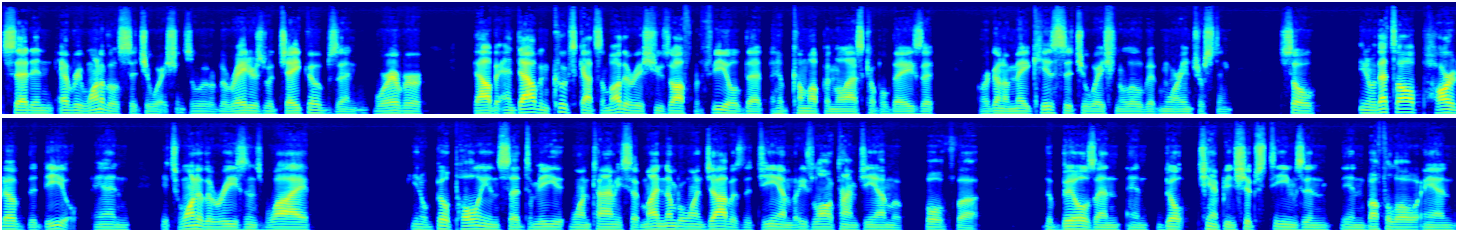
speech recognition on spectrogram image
said in every one of those situations. The Raiders with Jacobs and wherever Dalvin and Dalvin Cook's got some other issues off the field that have come up in the last couple days that are going to make his situation a little bit more interesting. So, you know, that's all part of the deal. And it's one of the reasons why, you know, Bill Polian said to me one time, he said, My number one job as the GM, but he's a longtime GM of both uh, the Bills and and built championships teams in in Buffalo and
